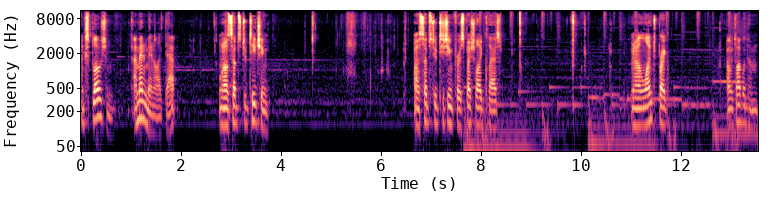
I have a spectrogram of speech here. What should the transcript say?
explosion. I met a man like that when I was substitute teaching. I was substitute teaching for a special ed class. And on lunch break, I would talk with him.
